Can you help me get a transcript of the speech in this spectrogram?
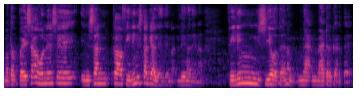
मतलब पैसा होने से इंसान का फीलिंग्स का क्या ले देना लेना देना? फीलिंग्स ये होता है ना मै, मैटर करता है।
